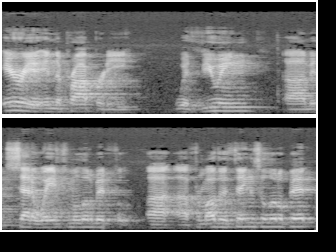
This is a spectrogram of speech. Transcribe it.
area in the property with viewing. Um, it's set away from a little bit uh, uh, from other things a little bit.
